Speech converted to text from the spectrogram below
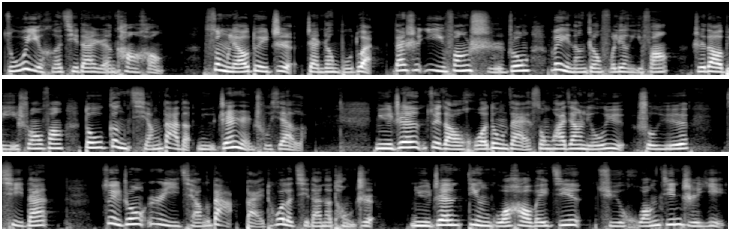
足以和契丹人抗衡。宋辽对峙，战争不断，但是一方始终未能征服另一方，直到比双方都更强大的女真人出现了。女真最早活动在松花江流域，属于契丹，最终日益强大，摆脱了契丹的统治。女真定国号为金，取黄金之意。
